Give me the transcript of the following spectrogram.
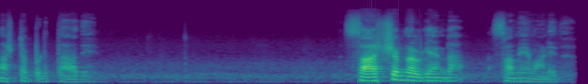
നഷ്ടപ്പെടുത്താതെ. സാക്ഷ്യം നൽകേണ്ട സമയമാണിത്.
